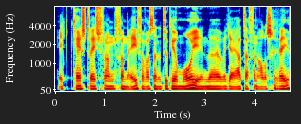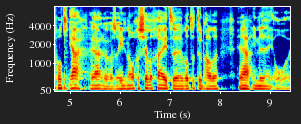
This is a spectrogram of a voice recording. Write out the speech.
het kerstfeest van, van Eva was daar natuurlijk heel mooi in, uh, want jij had daar van alles geregeld. Ja, ja dat was een en al gezelligheid uh, wat we toen hadden. Ja. In de, oh,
